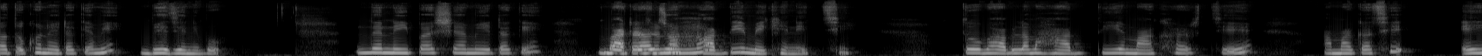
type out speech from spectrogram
ততক্ষণ এটাকে আমি ভেজে নিব। দেন এই পাশে আমি এটাকে বাটার জন্য হাত দিয়ে মেখে নিচ্ছি। তো ভাবলাম হাত দিয়ে মাখার চেয়ে আমার কাছে এই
